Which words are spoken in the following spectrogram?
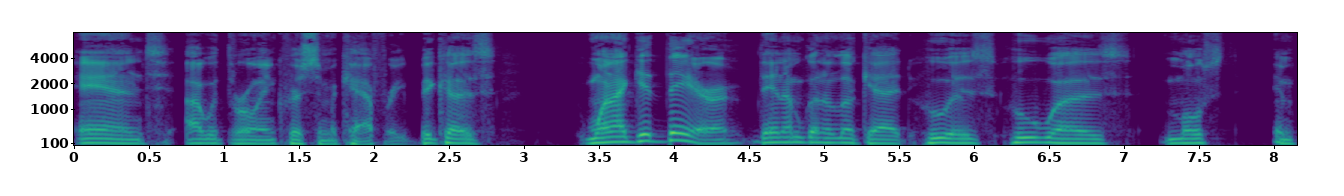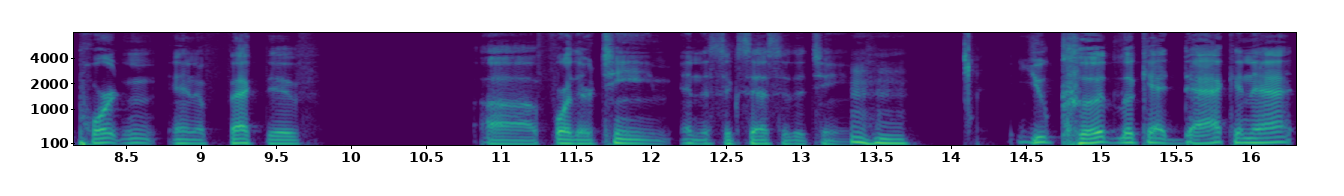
and I would throw in Christian McCaffrey because when I get there, then I'm going to look at who is who was most important and effective uh, for their team and the success of the team. Mm-hmm. You could look at Dak in that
